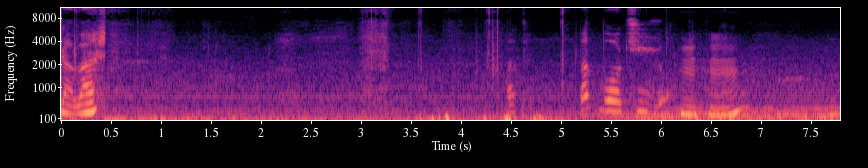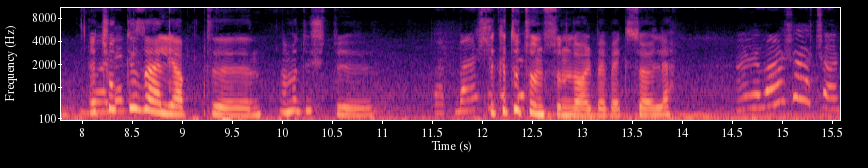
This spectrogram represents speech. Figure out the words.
da var. Bak. Bak bu açıyor. Hı hı. E, Böyle- çok güzel yaptın. Ama düştü. Bak ben Sıkı tutunsun lol bebek söyle. Anne ben zaten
